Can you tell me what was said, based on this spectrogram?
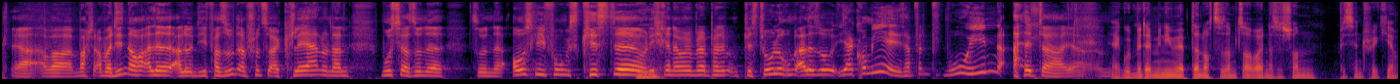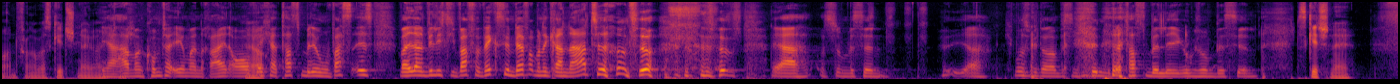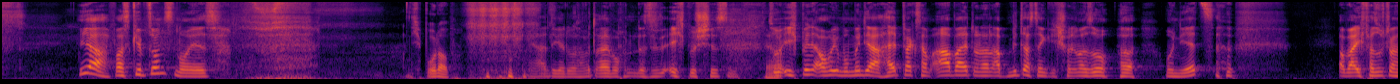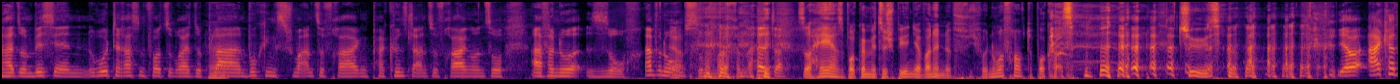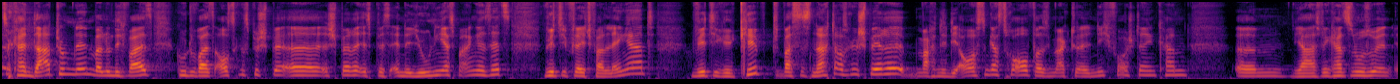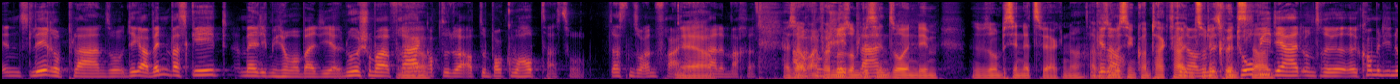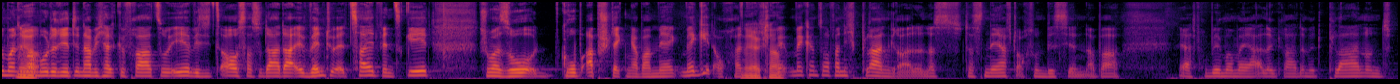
ja, aber macht, aber die sind auch alle, alle, die versuchen einem schon zu erklären und dann muss ja so eine, so eine Auslieferungskiste und Mhm. ich renne mit einer Pistole rum, alle so, ja komm hier, ich sag, wohin, Alter? Ja, Ja, gut, mit der Minimap dann noch zusammenzuarbeiten, das ist schon ein bisschen tricky am Anfang, aber es geht schnell. Ja, eigentlich. man kommt da irgendwann rein, auch auf Ja. welcher Tastenbelegung was ist, weil dann will ich die Waffe wechseln, werfe aber eine Granate und so. Ist, ja, das ist so ein bisschen, ja, ich muss mich da noch ein bisschen finden mit der Tastenbelegung so ein bisschen. das geht schnell. Ja, was gibt's sonst Neues? Ich hab Urlaub. Ja, Digga, du hast aber drei Wochen, das ist echt beschissen. Ja. So, ich bin auch im Moment ja halbtags am Arbeiten und dann ab mittags denke ich schon immer so, und jetzt? Aber ich versuche dann halt so ein bisschen Ruheterrassen vorzubereiten, so planen, Bookings schon mal anzufragen, ein paar Künstler anzufragen und so. Einfach nur so. Einfach nur, Ja. um es zu machen, Alter. So, hey, hast du Bock bei mir zu spielen? Ja, wann denn? Ich wollte nur mal fragen, ob du Bock hast. Tschüss. Ja, aber A, kannst du kein Datum nennen, weil du nicht weißt, gut, du weißt, Ausgangssperre äh, ist bis Ende Juni erstmal angesetzt. Wird die vielleicht verlängert? Wird die gekippt? Was ist nach der Ausgangssperre? Machen die die Außengastro auf, was ich mir aktuell nicht vorstellen kann? Ähm, ja, deswegen kannst du nur so in, ins Leere planen. So, Digga, wenn was geht, melde ich mich nochmal bei dir. Nur schon mal fragen, Ja. ob, du ob du Bock überhaupt hast. So, das sind so Anfragen, die Ja, ich ja. gerade mache. Das ist Aber auch einfach nur so ein bisschen planen- so in dem, so ein bisschen Netzwerk, ne? So Genau. ein bisschen Kontakt halten Genau, zu so den Künstlern. Tobi, der halt unsere äh, Comedy-Nummern Ja. immer moderiert, den habe ich halt gefragt, so, eh, wie sieht's aus? Hast du da, da eventuell Zeit, wenn es geht? Schon mal so grob abstecken, aber mehr, mehr geht auch halt Ja, nicht. klar. Mehr, mehr kannst du einfach nicht planen gerade. Das, das nervt auch so ein bisschen, aber ja, das Problem haben wir ja alle gerade mit Plan und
